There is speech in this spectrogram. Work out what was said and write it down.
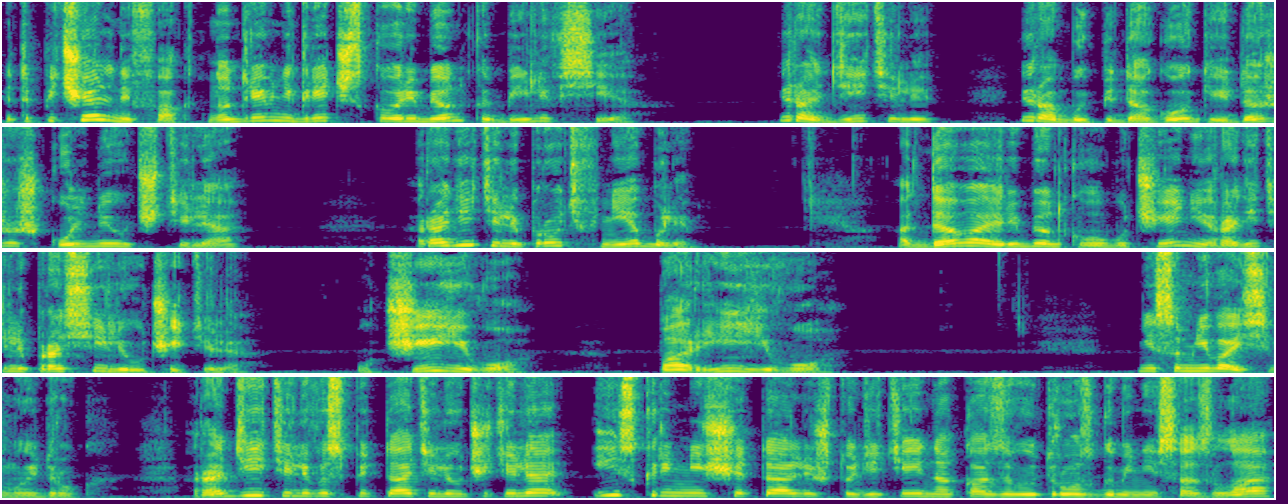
Это печальный факт, но древнегреческого ребенка били все. И родители, и рабы-педагоги, и даже школьные учителя. Родители против не были. Отдавая ребенка в обучение, родители просили учителя «Учи его, пари его». Не сомневайся, мой друг, родители, воспитатели, учителя искренне считали, что детей наказывают розгами не со зла,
